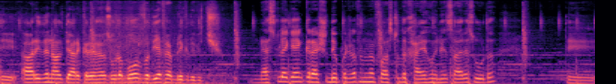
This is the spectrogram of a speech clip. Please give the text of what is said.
ਤੇ ਆਰੀ ਦੇ ਨਾਲ ਤਿਆਰ ਕਰਿਆ ਹੋਇਆ ਸੂਟ ਆ, ਬਹੁਤ ਵਧੀਆ ਫੈਬਰਿਕ ਦੇ ਵਿੱਚ। ਨੈਸਟ ਲੈ ਕੇ ਆਏ ਦੇ ਉੱਪਰ, ਜਿਹੜਾ ਤੁਹਾਨੂੰ ਮੈਂ ਫਸਟ ਦਿਖਾਏ ਹੋਏ ਨੇ ਸਾਰੇ ਸੂਟ। ਤੇ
